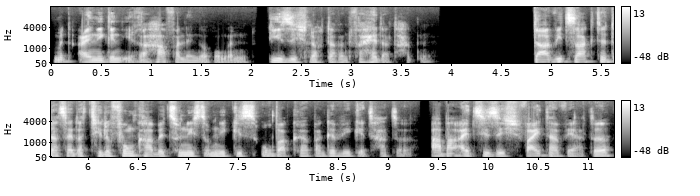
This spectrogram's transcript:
mit einigen ihrer Haarverlängerungen, die sich noch darin verheddert hatten. David sagte, dass er das Telefonkabel zunächst um Nikis Oberkörper gewickelt hatte, aber als sie sich weiter wehrte,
